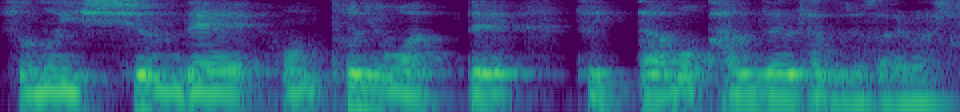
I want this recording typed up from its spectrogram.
その一瞬で本当に終わって、ツイッターも完全削除されました。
